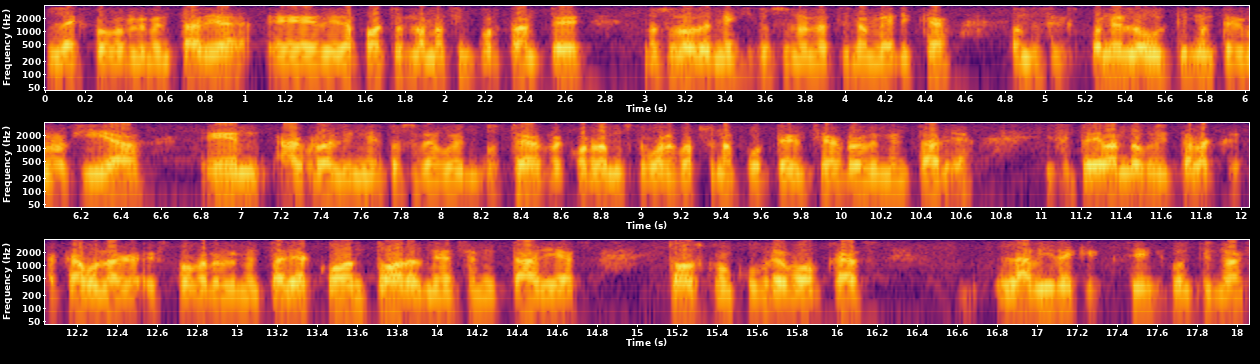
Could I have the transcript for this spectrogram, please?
la Expo Agroalimentaria eh, de Irapuato es la más importante no solo de México, sino de Latinoamérica, donde se expone lo último en tecnología, en agroalimentos, en agroindustria. Recordemos que Guanajuato es una potencia agroalimentaria y se está llevando ahorita a cabo la Expo Agroalimentaria con todas las medidas sanitarias, todos con cubrebocas. La vida que tiene que continuar,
